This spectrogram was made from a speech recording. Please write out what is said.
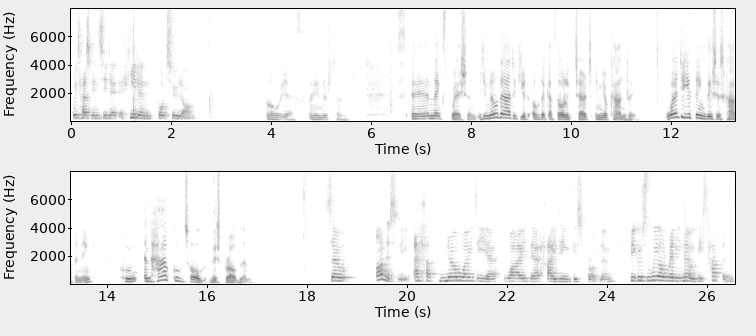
which has been hidden for too long. Oh, yes, I understand. Uh, next question. You know the attitude of the Catholic Church in your country. Why do you think this is happening? Who and how could solve this problem? So honestly, I have no idea why they're hiding this problem because we already know this happened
